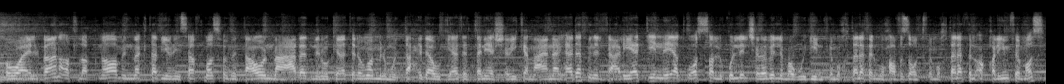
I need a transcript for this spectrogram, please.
هو الفان أطلقناه من مكتب يونيسف مصر بالتعاون مع عدد من وكالات الأمم المتحدة والجهات الثانية الشريكة معانا الهدف من الفعاليات دي إن هي توصل لكل الشباب اللي موجودين في مختلف المحافظات في مختلف الأقاليم في مصر.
